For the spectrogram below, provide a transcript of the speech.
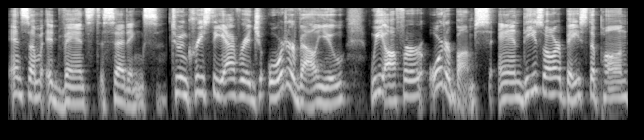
and some advanced settings. To increase the average order value, we offer order bumps, and these are based upon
